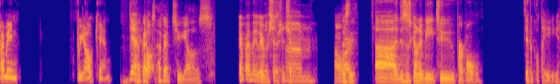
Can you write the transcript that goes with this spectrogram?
I mean, we all can. Yeah. I've got oh, I've got two yellows. everybody make me a What's, perception check. Um, How hard? the- Uh, this is going to be two purple difficulty.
